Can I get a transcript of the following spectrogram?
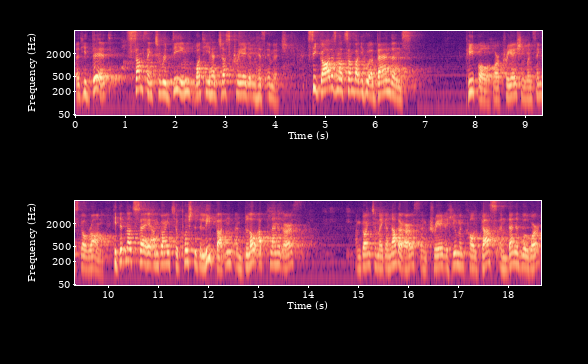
that He did something to redeem what he had just created in his image. See, God is not somebody who abandons people or creation when things go wrong. He did not say, I'm going to push the delete button and blow up planet Earth. I'm going to make another Earth and create a human called Gus, and then it will work.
